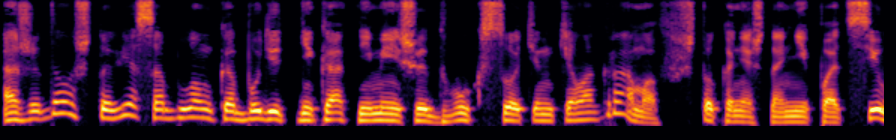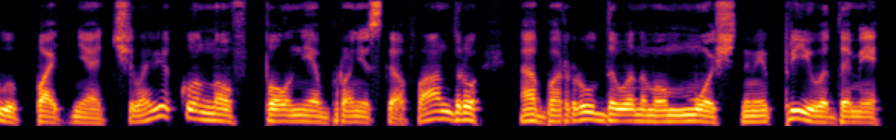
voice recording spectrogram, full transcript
ожидал, что вес обломка будет никак не меньше двух сотен килограммов, что, конечно, не под силу поднять человеку, но вполне бронескафандру, оборудованному мощными приводами.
